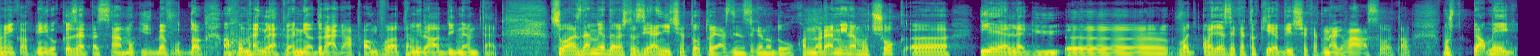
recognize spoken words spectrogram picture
még, még a közepes számok is befutnak, akkor meg lehet venni a drágább hangfalat, amire addig nem telt. Szóval ez nem érdemes az ennyit se totojázni ezeken a dolgokon. Na remélem, hogy sok uh, ilyen jellegű, uh, vagy, vagy ezeket a kérdéseket megválaszoltam. Most ja, még,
